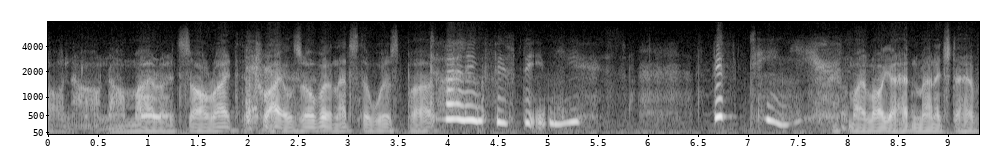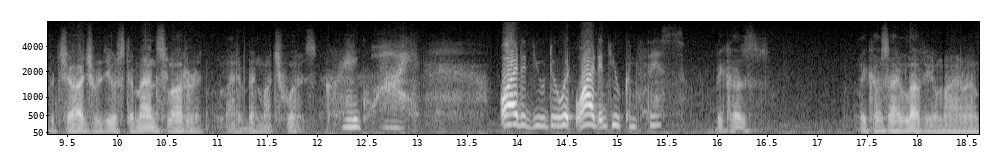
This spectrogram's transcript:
Oh, no, no, Myra, it's all right. The trial's over, and that's the worst part. darling, 15 years. 15 years. If my lawyer hadn't managed to have the charge reduced to manslaughter, it might have been much worse. Craig, why? Why did you do it? Why did you confess? Because. Because I love you, Myra.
